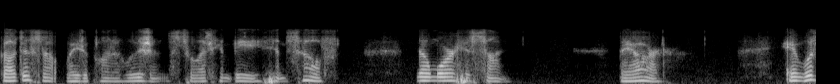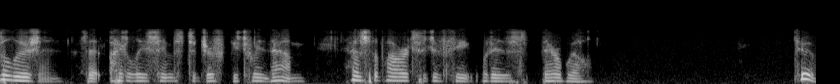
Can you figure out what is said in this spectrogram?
God does not wait upon illusions to let him be himself, no more his son. They are. And what illusion that idly seems to drift between them has the power to defeat what is their will? Two,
